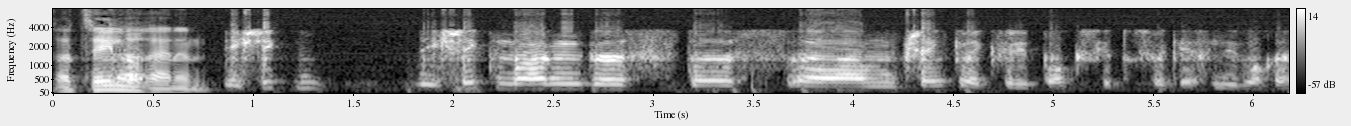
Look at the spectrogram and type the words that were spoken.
Erzähl noch einen. Ich schicke ich schick morgen das, das ähm, Geschenk weg für die Box. Ich habe das vergessen die Woche.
